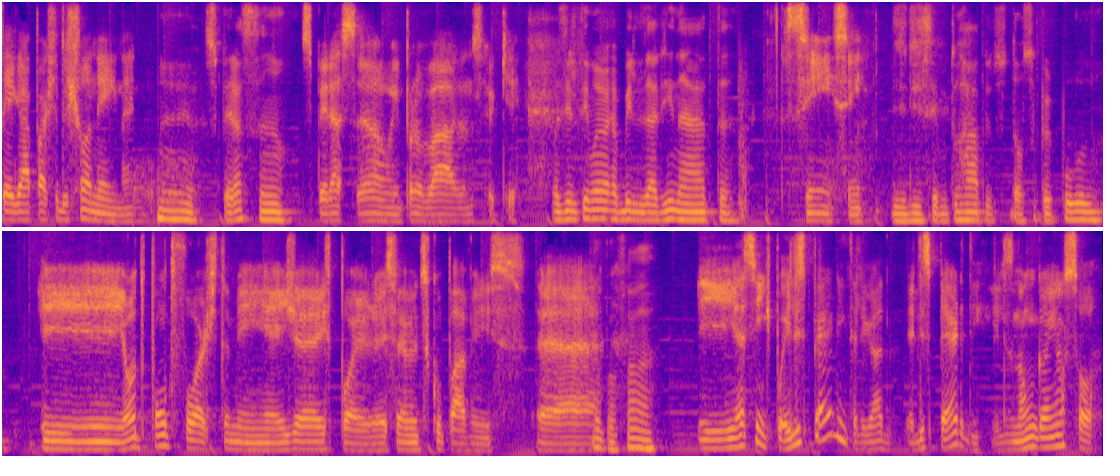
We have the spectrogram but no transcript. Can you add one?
pegar a parte do shonen, né? É, superação. Superação, improvável, não sei o quê. Mas ele tem uma habilidade inata Sim, sim. de, de ser muito rápido, dar um super pulo. E outro ponto forte também, aí já é spoiler, aí você vai me desculpar, Vinícius. É, Não, pode falar. E assim, tipo, eles perdem, tá ligado? Eles perdem, eles não ganham só.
